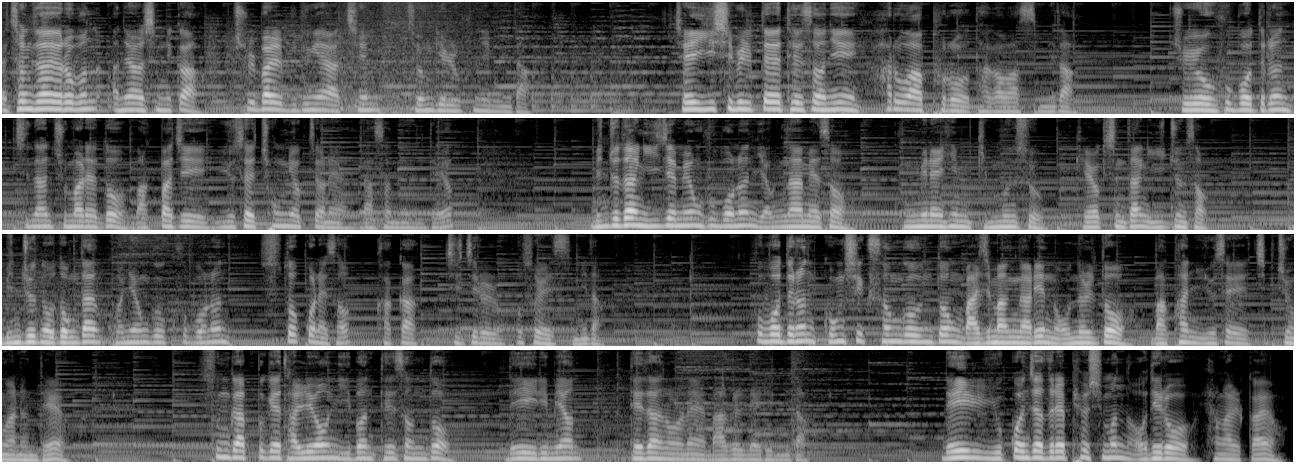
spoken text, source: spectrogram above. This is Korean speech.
애청자 여러분 안녕하십니까? 출발 무등의 아침 정길훈입니다. 제21대 대선이 하루 앞으로 다가왔습니다. 주요 후보들은 지난 주말에도 막바지 유세 총력전에 나섰는데요. 민주당 이재명 후보는 영남에서 국민의힘 김문수 개혁신당 이준석 민주노동당 권영국 후보는 수도권에서 각각 지지를 호소했습니다. 후보들은 공식 선거운동 마지막 날인 오늘도 막판 유세에 집중하는데요. 숨가쁘게 달려온 이번 대선도 내일이면 대단원에 막을 내립니다. 내일 유권자들의 표심은 어디로 향할까요?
